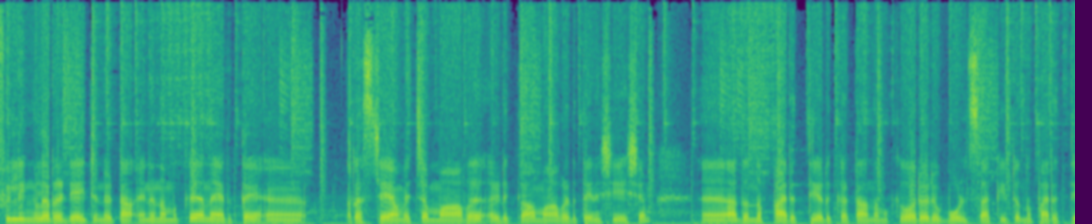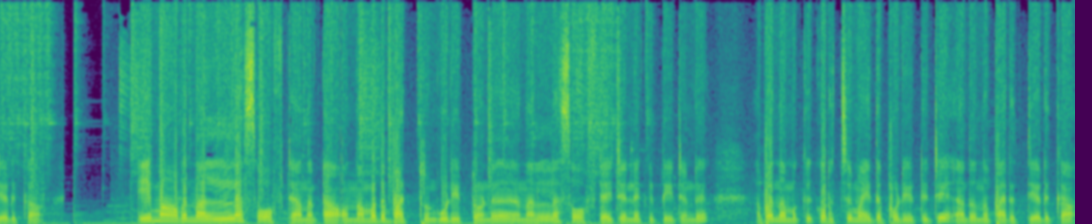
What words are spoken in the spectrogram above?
ഫില്ലിങ്ങൾ റെഡി ആയിട്ടുണ്ട് കേട്ടോ ഇനി നമുക്ക് നേരത്തെ റെസ്റ്റ് ചെയ്യാൻ വെച്ച മാവ് എടുക്കാം. മാവ് എടുത്തതിന് ശേഷം അതൊന്ന് പരത്തിയെടുക്കാം കേട്ടോ നമുക്ക് ഓരോരോ ബോൾസ് ആക്കിയിട്ടൊന്ന് പരത്തിയെടുക്കാം. ഈ മാവ് നല്ല സോഫ്റ്റാണ് കേട്ടോ ഒന്നാമത് ബട്ടറും കൂടി ഇട്ടുകൊണ്ട് നല്ല സോഫ്റ്റ് ആയിട്ട് തന്നെ കിട്ടിയിട്ടുണ്ട്. അപ്പോൾ നമുക്ക് കുറച്ച് മൈദപ്പൊടി ഇട്ടിട്ട് അതൊന്ന് പരത്തിയെടുക്കാം.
